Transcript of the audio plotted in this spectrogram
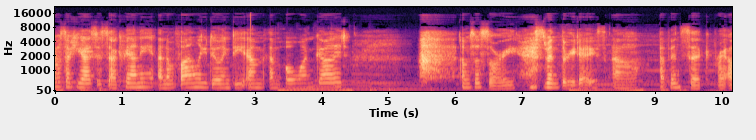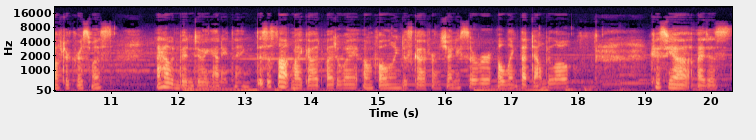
what's up you guys, it's Zaku Panny, and I'm finally doing DMMO1 guide. I'm so sorry, it's been three days. Uh, I've been sick right after Christmas. I haven't been doing anything. This is not my guide by the way, I'm following this guy from Chinese server, I'll link that down below. Cause yeah, I just,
